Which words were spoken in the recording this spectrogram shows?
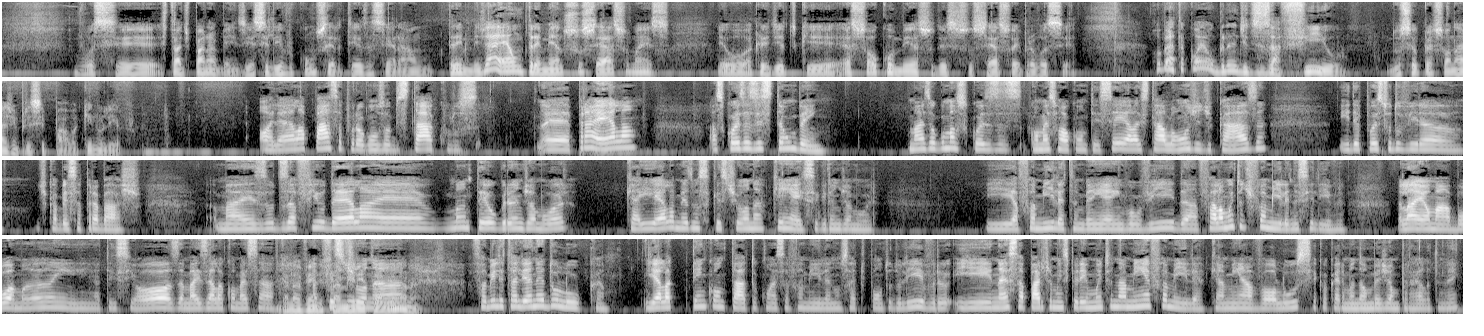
você está de parabéns. E esse livro com certeza será um tremendo, já é um tremendo sucesso, mas eu acredito que é só o começo desse sucesso aí para você. Roberta, qual é o grande desafio do seu personagem principal aqui no livro? Olha, ela passa por alguns obstáculos. É, Para ela, as coisas estão bem. Mas algumas coisas começam a acontecer, ela está longe de casa e depois tudo vira de cabeça para baixo. Mas o desafio dela é manter o grande amor, que aí ela mesma se questiona quem é esse grande amor. E a família também é envolvida. Fala muito de família nesse livro. Ela é uma boa mãe, atenciosa, mas ela começa Ela vem a de família questionar. italiana? A família italiana é do Luca. E ela tem contato com essa família num certo ponto do livro. E nessa parte eu me inspirei muito na minha família, que é a minha avó Lúcia, que eu quero mandar um beijão para ela também.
